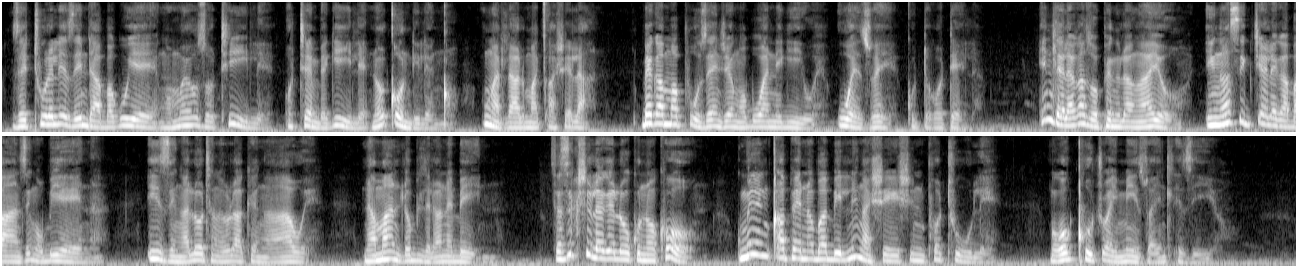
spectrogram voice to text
Zethule lezi indaba kuye ngomoya ozothile, othembekile noqondile ngqo, ungadlali umacashelana. Beka amaphuzu njengoba wanikiwe uwezwe kudokotela. Indlela akazophendula ngayo ingase ikutshele kabanzi ngobuyena, izinga lothando lwakhe ngawe namandla obudlelwane benu. Sesikushila ke lokhu nokho kumele niqaphele nobabili ningasheshi niphothule ngokuqhutshwa imizwa enhliziyo.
